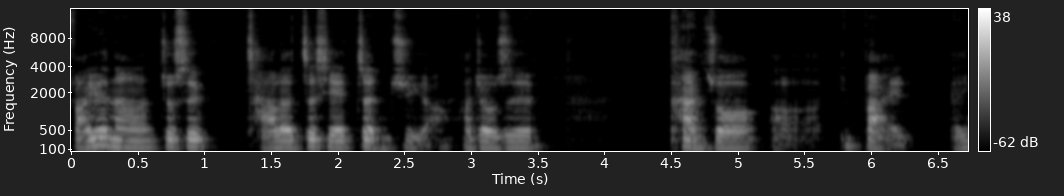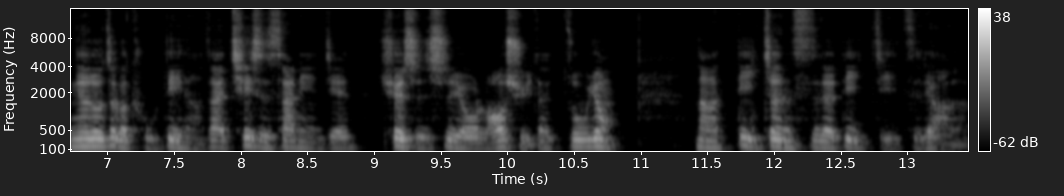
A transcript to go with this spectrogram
法院呢就是查了这些证据啊，他就是看说，呃，一百应该说这个土地呢，在七十三年间确实是由老许在租用。那地政司的地籍资料呢，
